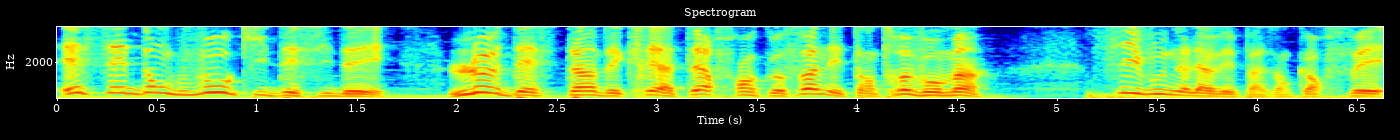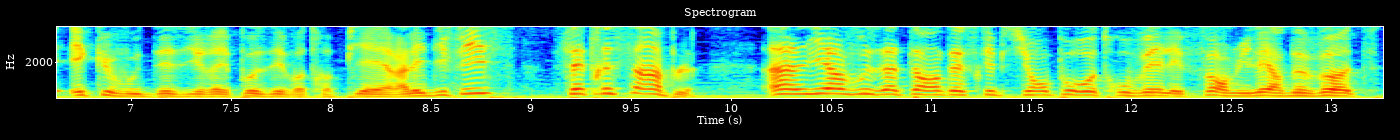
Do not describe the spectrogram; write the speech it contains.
et c'est donc vous qui décidez. Le destin des créateurs francophones est entre vos mains. Si vous ne l'avez pas encore fait et que vous désirez poser votre pierre à l'édifice, c'est très simple. Un lien vous attend en description pour retrouver les formulaires de vote.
